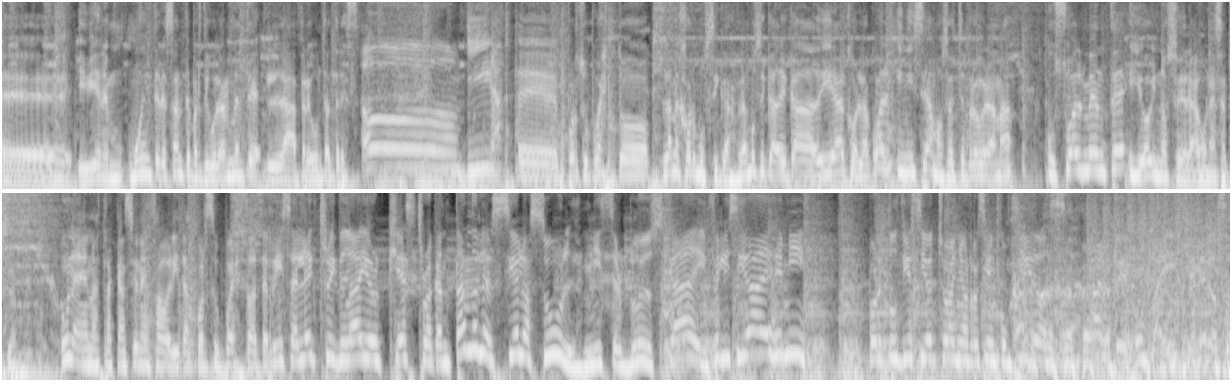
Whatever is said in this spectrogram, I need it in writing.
Eh, y viene muy interesante, particularmente la pregunta 3. oh, Y, eh, por supuesto, la mejor música, la música de cada día con la cual iniciamos este programa, usualmente, y hoy no será una excepción. Una de nuestras canciones favoritas, por supuesto, aterriza Electric Light Orchestra cantándole el cielo azul, Mr. Blue Sky. Felicidades, Emi, por tus 18 años recién cumplidos. Parte, un país generoso.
